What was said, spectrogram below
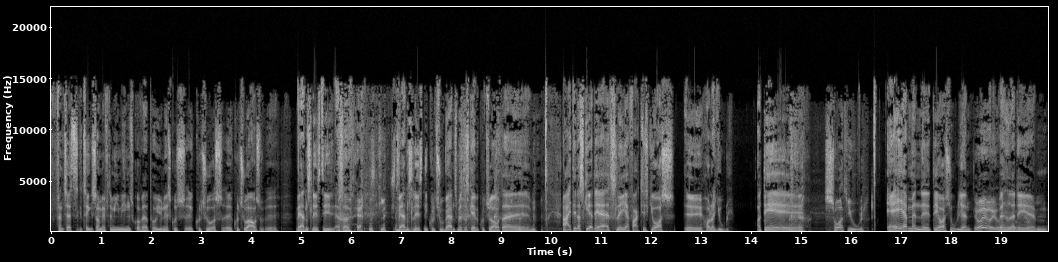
fantastiske ting, som efter min mening skulle have været på UNESCO's øh, kulturs, øh, kulturarvs øh, verdensliste, i, altså verdenslisten i kultur, verdensmesterskabet i kulturarv, der, øh, nej, det der sker, det er, at Slayer faktisk jo også øh, holder jul. Og det, øh, Sort jul. Ja, ja, men øh, det er også jul, Jan. Jo, jo, jo. Hvad jo, hedder jo, det? jo. Øhm,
